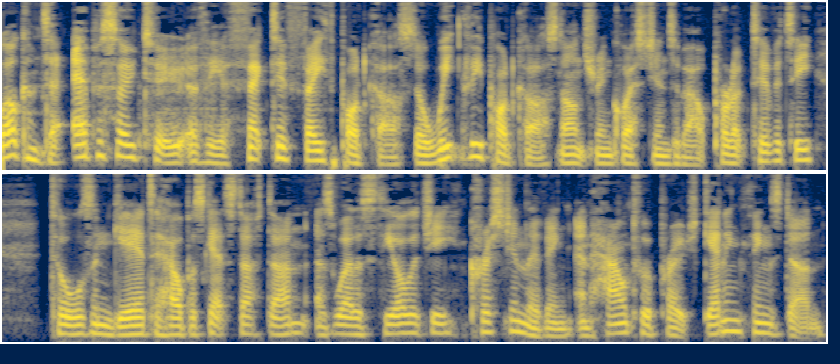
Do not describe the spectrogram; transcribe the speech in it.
Welcome to episode two of the Effective Faith Podcast, a weekly podcast answering questions about productivity, tools and gear to help us get stuff done, as well as theology, Christian living, and how to approach getting things done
